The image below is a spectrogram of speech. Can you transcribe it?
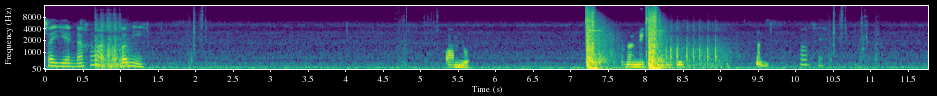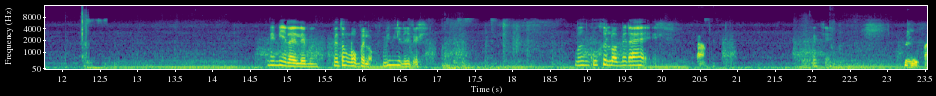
ใจเย็นนะข้างหลังเราก็มี ป้อมอยู่ เพราะมันไม่ดีมันไม่ดีโอเค ไม่มีอะไรเลยมึง ไม่ต้องลงไปหรอก ไม่มีอะไรเลย มึงกูขึ้นรถไม่ได้โอเคเลยไป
